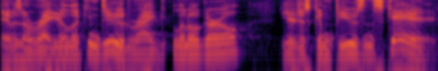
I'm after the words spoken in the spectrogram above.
It was a regular looking dude, right, little girl? You're just confused and scared.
